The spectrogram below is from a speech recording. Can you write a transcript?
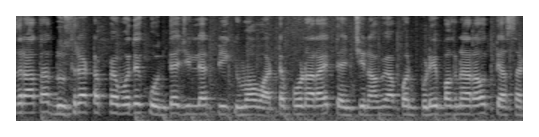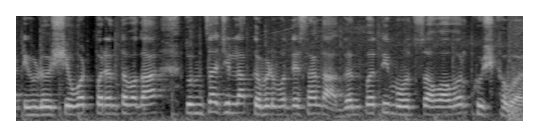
तर आता दुसऱ्या टप्प्यामध्ये कोणत्या जिल्ह्यात पीक विमा वाटप होणार आहे त्यांची नावे आपण पुढे बघणार आहोत. त्यासाठी व्हिडिओ शेवटपर्यंत बघा. तुमचा जिल्हा कमेंटमध्ये सांगा. गणपती महोत्सवावर खुशखबर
